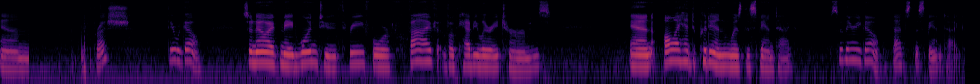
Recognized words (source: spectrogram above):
and refresh. There we go. So now I've made one, two, three, four, five vocabulary terms. And all I had to put in was the span tag. So there you go. That's the span tag.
